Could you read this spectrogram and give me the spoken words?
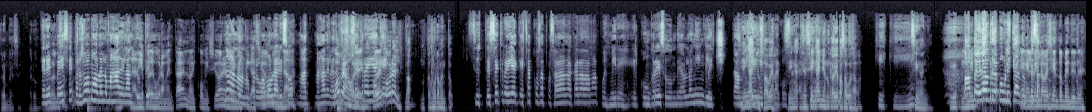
Tres veces. Pero, Tres eso veces, pero eso vamos a hablarlo más adelante. Nadie Usted- puede juramentar, no hay comisiones, no, no, hay no, no, pero vamos a hablar no eso más, más adelante. Cobran, si, usted creía ¿pueden que, cobrar? No, no están juramentados. si usted se creía que estas cosas pasaban acá nada más, pues mire, el Congreso donde hablan English también 100 años, está ¿sabes? la cosa. 100, Hace en 100 años nunca había eso pasado eso. pasaba. ¿Qué, qué? 100 años. Mil- papelón republicano En el empezando. 1923.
